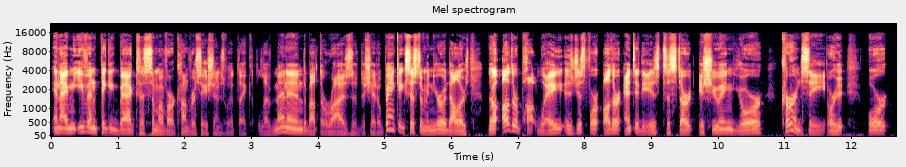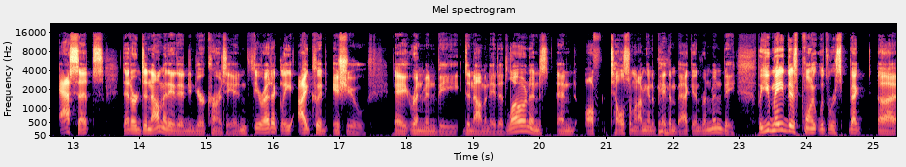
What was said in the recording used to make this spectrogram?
and I'm even thinking back to some of our conversations with like Lev Menand about the rise of the shadow banking system and eurodollars. The other pot way is just for other entities to start issuing your currency or or assets that are denominated in your currency. And theoretically, I could issue a renminbi denominated loan and and off, tell someone I'm going to pay them back in renminbi. But you made this point with respect, uh,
